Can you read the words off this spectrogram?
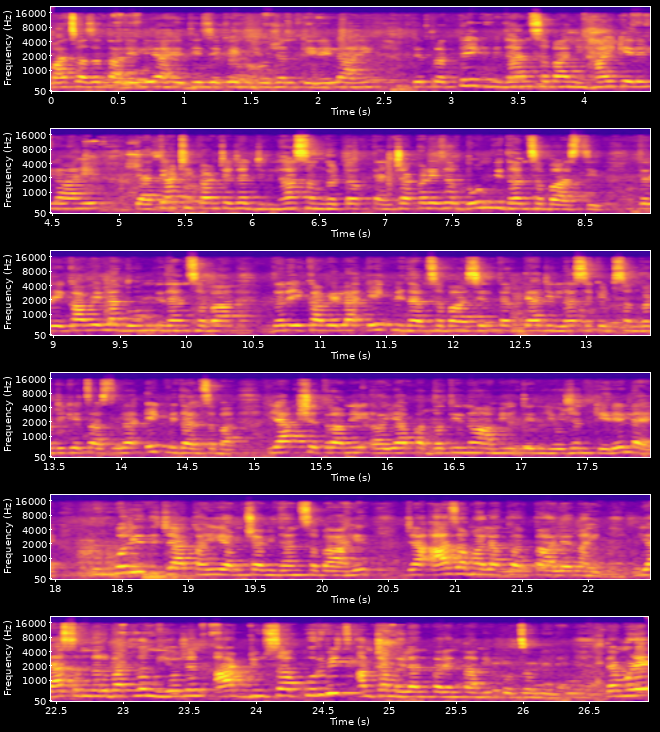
पाच वाजत आलेले आहेत हे जे काही नियोजन केलेलं आहे ते प्रत्येक विधानसभा निहाय केलेलं आहे. त्या त्या ठिकाणच्या ज्या जिल्हा संघटक त्यांच्याकडे जर दोन विधानसभा असतील तर एका वेळेला दोन विधानसभा जर एका वेळेला एक विधानसभा असेल तर त्या जिल्हा सेकंड संघटिकेचा असलेला एक विधानसभा. या क्षेत्राने या पद्धतीनं आम्ही इथे नियोजन केलेलं आहे. उर्वरित ज्या काही आमच्या विधानसभा आहेत ज्या आज आम्हाला करता आल्या नाहीत या संदर्भातलं नियोजन आठ दिवसापूर्वीच आमच्या महिलांपर्यंत आम्ही पोहोचवलेलं आहे. त्यामुळे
